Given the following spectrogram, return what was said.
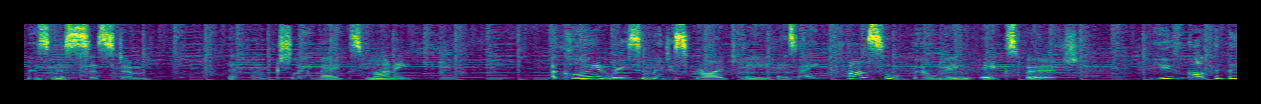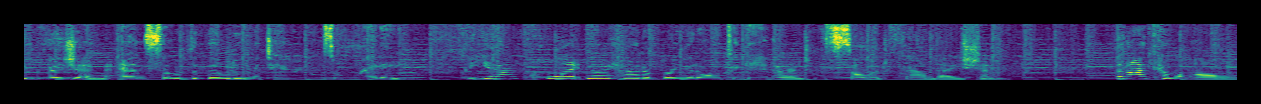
business system that actually makes money. A client recently described me as a castle building expert. You've got the big vision and some of the building materials already, but you don't quite know how to bring it all together into a solid foundation. Then I come along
